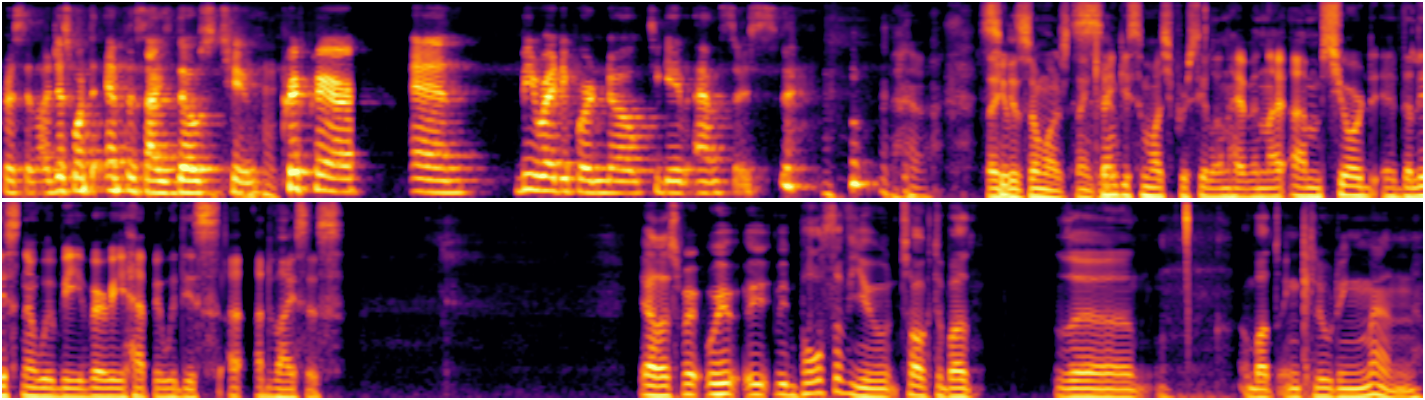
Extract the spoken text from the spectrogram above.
Priscilla, I just want to emphasize those two. Prepare and be ready for no to give answers. Thank so, you so much. Thank, thank you. you so much, Priscilla and Heaven. I, am sure the listener will be very happy with these uh, advices. Yeah, that's very, we, we both of you talked about the about including men.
